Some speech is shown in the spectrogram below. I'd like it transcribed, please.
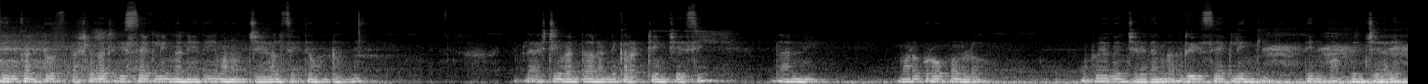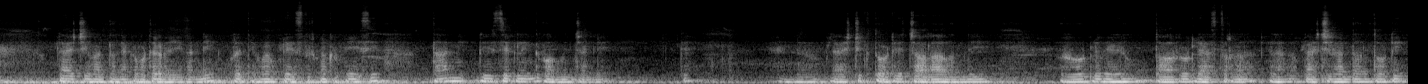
దీనికంటూ స్పెషల్గా రీసైక్లింగ్ అనేది మనం చేయాల్సి అయితే ఉంటుంది ప్లాస్టిక్ వ్యర్థాలన్నీ కలెక్టింగ్ చేసి దాన్ని మరొక రూపంలో ఉపయోగించే విధంగా రీసైక్లింగ్కి దీన్ని పంపించేయాలి ప్లాస్టిక్ వ్యర్థాలు ఎక్కడ అక్కడ వేయకండి. ప్రత్యేకమైన ప్లేస్ పెట్టుకుని అక్కడ వేసి దాన్ని రీసైక్లింగ్కి పంపించండి. ఓకే అండ్ ప్లాస్టిక్ తోటి చాలా ఉంది. రోడ్లు వేయడం తార్ రోడ్లు వేస్తారు కదా. ఇలాగ ప్లాస్టిక్ వ్యర్థాలతోటి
